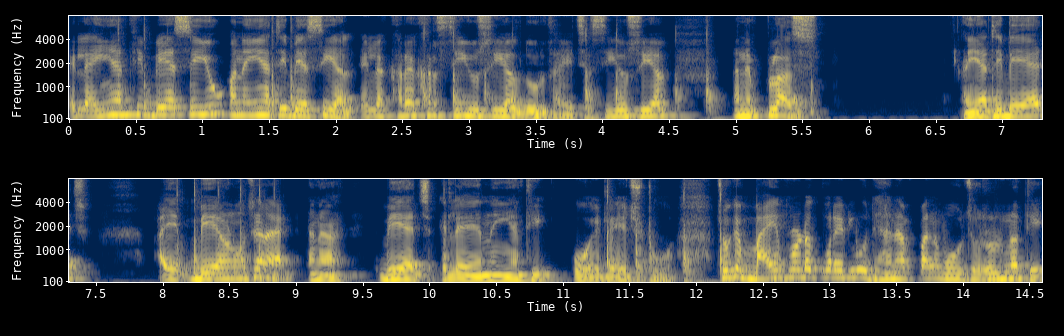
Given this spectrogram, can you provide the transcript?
એટલે અહીંયાથી બે સીયુ અને અહીંયાથી બે સીએલ એટલે ખરેખર સીયુ સીએલ દૂર થાય છે. સીયુ સીએલ અને પ્લસ અહીંયાથી બે એચ બે અણુ છે ને, અને બે એચ એટલે એને અહીંયાથી ઓ એટલે એચ ટુઓ. જો બાય પ્રોડક્ટ પર એટલું ધ્યાન આપવાની બહુ જરૂર નથી.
